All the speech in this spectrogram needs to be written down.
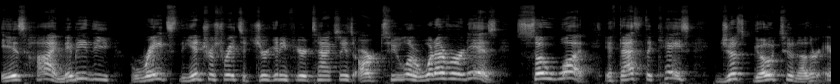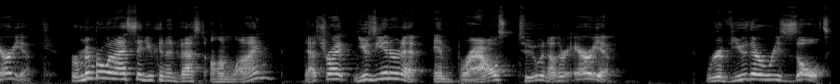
is high. Maybe the rates, the interest rates that you're getting for your tax liens are too low, or whatever it is. So what? If that's the case, just go to another area. Remember when I said you can invest online? That's right, use the internet and browse to another area. Review their results,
